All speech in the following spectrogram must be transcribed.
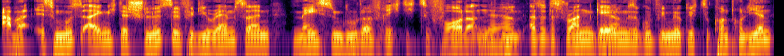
aber es muss eigentlich der Schlüssel für die Rams sein, Mason Rudolph richtig zu fordern. Ja. Ihn, also das Run-Game ja. so gut wie möglich zu kontrollieren,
